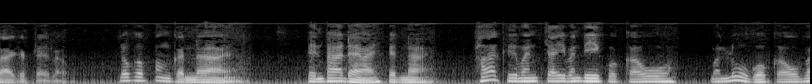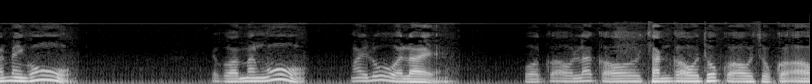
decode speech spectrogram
กายกับใจเราเราก็ป้องกันได้ เป็นพระได้ไหมเป็นได้พระคือมันใจมันดีกว่าเก่ามันรู้กว่าเก่ามันไม่งูแต่ก่อนมันงูไม่รู้อะไรปวดก็เอาละก็เอาชังก็เอาทุกข์ก็เอาสุขก็เอา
